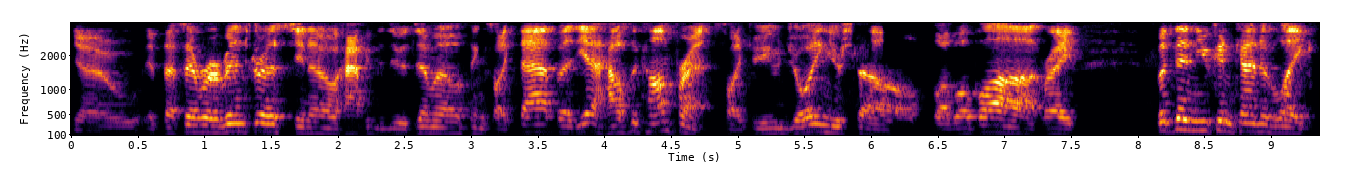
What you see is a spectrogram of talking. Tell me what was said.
you know, if that's ever of interest, you know, happy to do a demo, things like that. But yeah, how's the conference? Like, are you enjoying yourself? Blah blah blah. Right. But then you can kind of like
